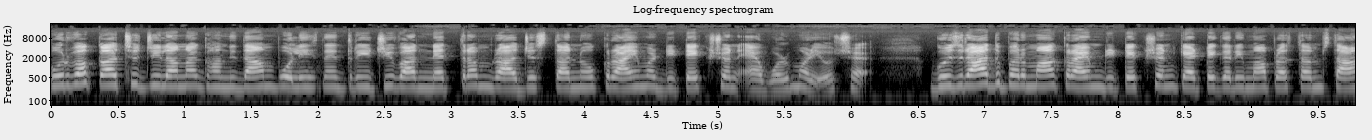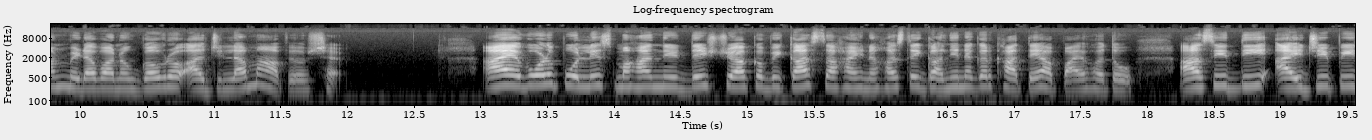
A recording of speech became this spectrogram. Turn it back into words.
પૂર્વ કચ્છ જિલ્લાના ગાંધીધામ પોલીસને ત્રીજી વાર નેત્રમ રાજસ્થાનનો ક્રાઇમ ડિટેક્શન એવોર્ડ મળ્યો છે. ગુજરાતભરમાં ક્રાઇમ ડિટેક્શન કેટેગરીમાં પ્રથમ સ્થાન મેળવવાનો ગૌરવ આ જિલ્લામાં આવ્યો છે. આ એવોર્ડ પોલીસ મહાનિર્દેશક વિકાસ સહાયના હસ્તે ગાંધીનગર ખાતે અપાયો હતો. આ સિદ્ધિ આઈજીપી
